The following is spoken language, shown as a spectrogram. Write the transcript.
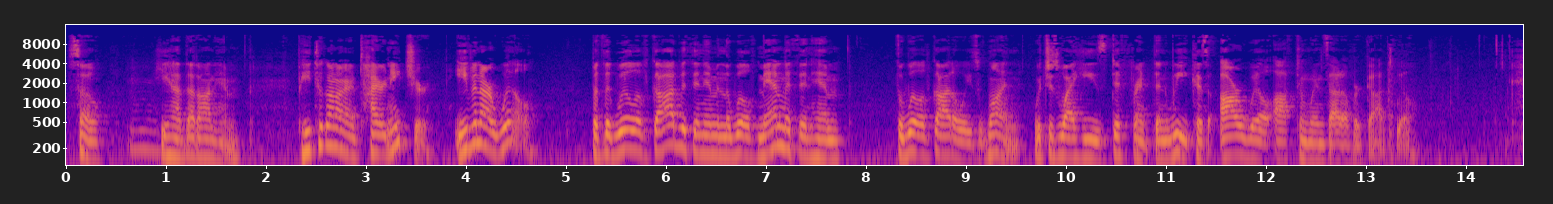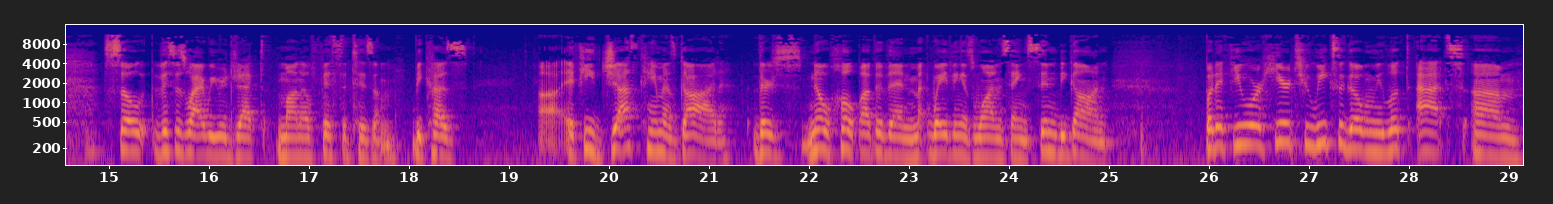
so he had that on him. But he took on our entire nature, even our will. But the will of God within him and the will of man within him, the will of God always won, which is why he's different than we, because our will often wins out over God's will. So this is why we reject monophysitism, because uh, if he just came as God, there's no hope other than waving his wand and saying, Sin be gone. But if you were here two weeks ago when we looked at um,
